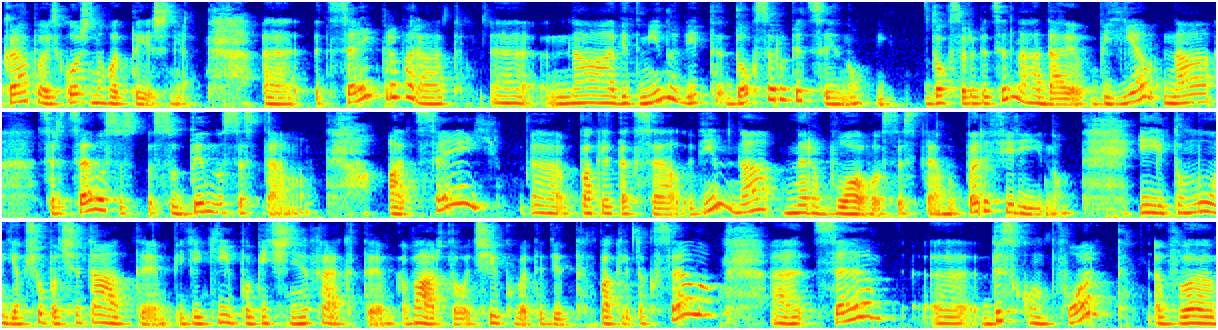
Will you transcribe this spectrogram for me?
крапають кожного тижня. Е, Цей препарат, на відміну від доксоробіцину, доксоробіцин, нагадаю, б'є на серцево-судинну систему. А цей паклітаксел, він на нервову систему, периферійну. І тому, якщо почитати, які побічні ефекти варто очікувати від паклітакселу, е, це е, дискомфорт в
